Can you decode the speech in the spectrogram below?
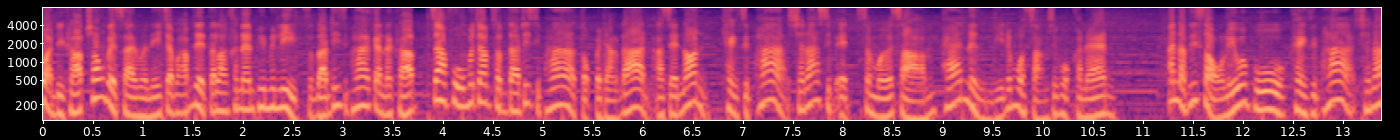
วัสดีครับ ช่องเบสไซน์วันนี้จะมาอัปเดตตารางคะแนนพรีเมียร์ลีกสัปดาห์ที่ 15 กันนะครับจ่าฝูงประจำสัปดาห์ที่ 15 ตกไปทางด้านอาร์เซนอลแข่ง 15 ชนะ 11 เสมอ 3 แพ้ 1 มีทั้งหมด 36 คะแนน อันดับที่2ลิเวอร์พูลแข่ง 15 ชนะ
